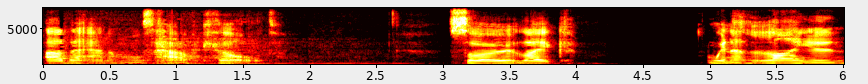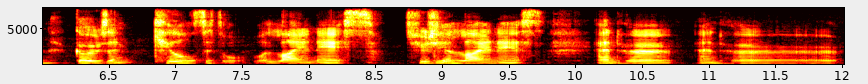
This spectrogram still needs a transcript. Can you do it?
other animals have killed. So, like when a lion goes and kills it, or a lioness, it's usually a lioness and her and her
